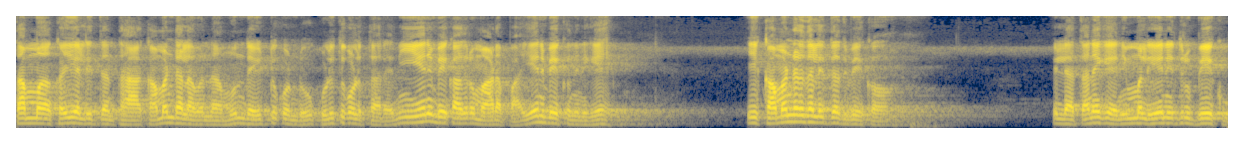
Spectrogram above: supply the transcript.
ತಮ್ಮ ಕೈಯಲ್ಲಿದ್ದಂತಹ ಕಮಂಡಲವನ್ನು ಮುಂದೆ ಇಟ್ಟುಕೊಂಡು ಕುಳಿತುಕೊಳ್ಳುತ್ತಾರೆ. ನೀ ಏನು ಬೇಕಾದರೂ ಮಾಡಪ್ಪ. ಏನು ಬೇಕು ನಿನಗೆ? ಈ ಕಮಂಡಲದಲ್ಲಿದ್ದದ್ದು ಬೇಕೋ? ಇಲ್ಲ, ತನಗೆ ನಿಮ್ಮಲ್ಲಿ ಏನಿದ್ರೂ ಬೇಕು.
